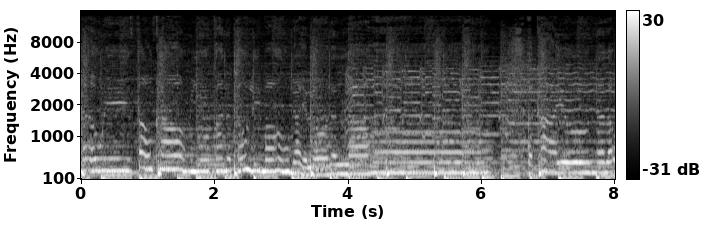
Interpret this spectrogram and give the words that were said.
လာဝီတောင်းခေါင်းယူဖန်ထုံးလီမောင်းမြရလောလလာအခါယုနလော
